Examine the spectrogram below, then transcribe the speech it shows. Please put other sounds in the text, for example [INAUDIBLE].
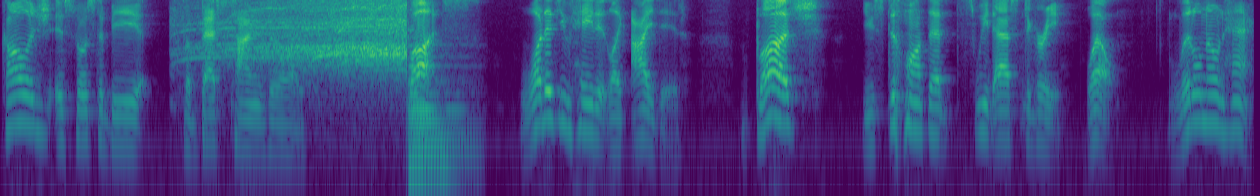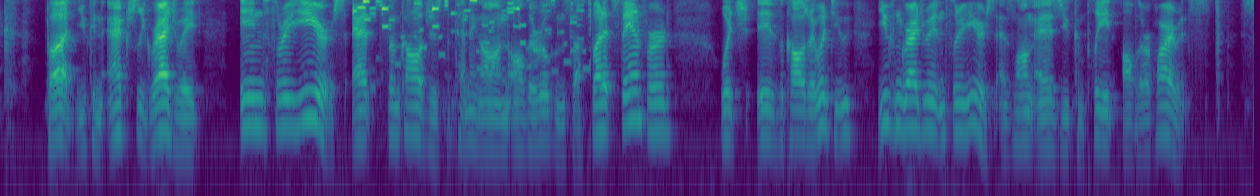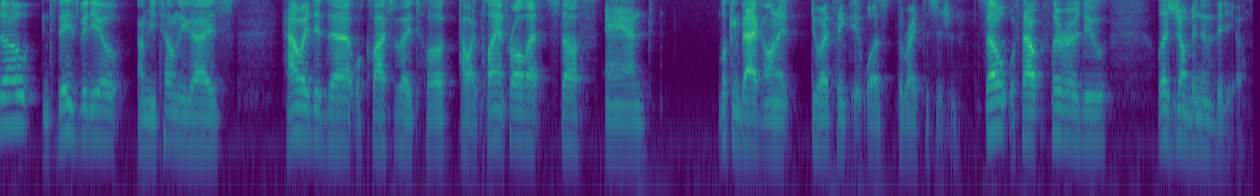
College is supposed to be the best time of your life. But what if you hate it like I did? But you still [LAUGHS] want that sweet ass degree? Well, little known hack, but you can actually graduate in three years at some colleges, depending on all the rules and stuff. But at Stanford, which is the college I went to, you can graduate in three years as long as you complete all the requirements. So, in today's video, I'm gonna be telling you guys how I did that, what classes I took, how I planned for all that stuff, and looking back on it, do I think it was the right decision? So, without further ado, let's jump into the video.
